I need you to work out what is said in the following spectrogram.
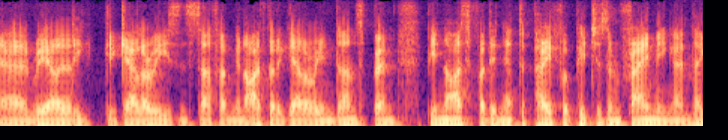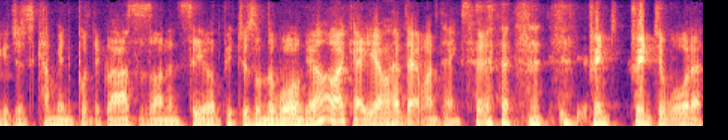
uh, reality galleries and stuff. I mean, I've got a gallery in Dunsborough. It'd be nice if I didn't have to pay for pictures and framing, and they could mm. just come in and put the glasses on and see all the pictures on the wall and go, oh, okay, yeah, I'll have mm. that one, thanks. print print to order.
